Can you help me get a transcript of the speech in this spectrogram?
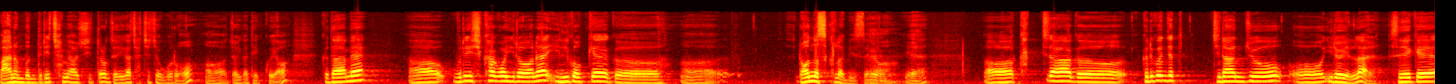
많은 분들이 참여할 수 있도록 저희가 자체적으로 어, 저희가 됐고요. 그 다음에 어, 우리 시카고 일원에 일곱 개그 어, 러너스 클럽이 있어요. 예. 어, 각자 그 그리고 이제 지난주 어, 일요일 날 세계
